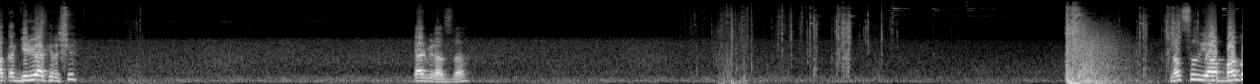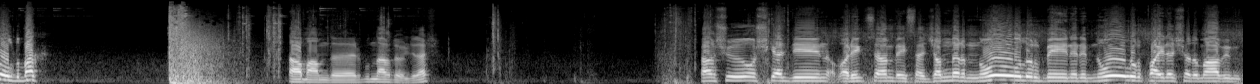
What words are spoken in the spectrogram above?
Bak geliyor arkadaşı. Gel biraz daha. Nasıl ya? Bug oldu bak. Tamamdır. Bunlar da öldüler. Karşı hoş geldin. Aleykümselam Veysel. Canlarım ne olur beğenelim. Ne olur paylaşalım abim.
